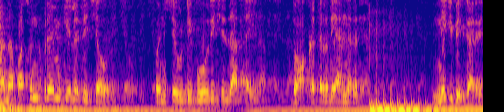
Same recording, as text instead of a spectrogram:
मनापासून प्रेम केलं तिच्यावर. पण शेवटी पोरीची जात आहे. धोका तर देणारच. निघ भिकारे.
